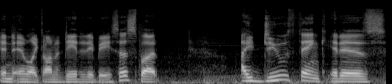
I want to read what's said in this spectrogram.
in, in like on a day-to-day basis, but I do think it is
